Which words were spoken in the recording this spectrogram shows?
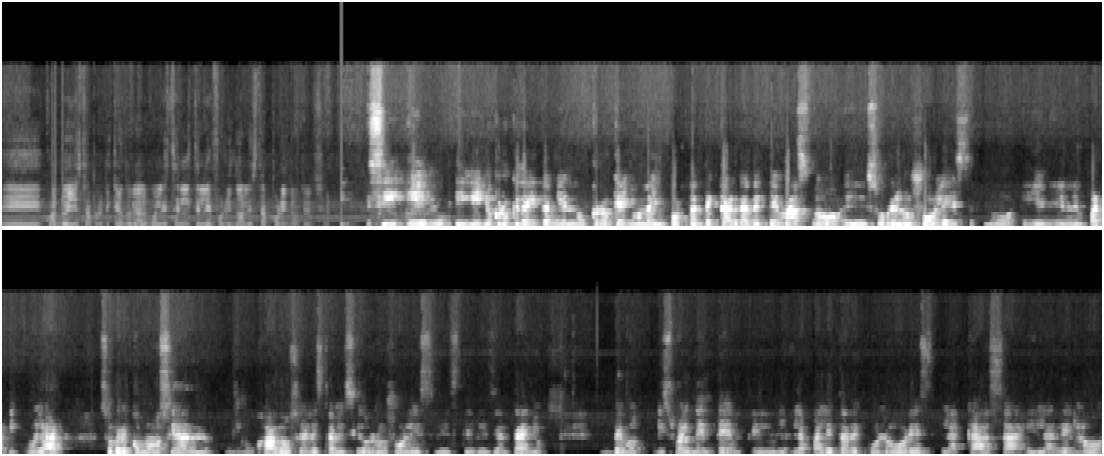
eh, cuando ella está platicándole algo, él está en el teléfono y no le está poniendo atención. Sí, y, yo creo que de ahí también creo que hay una importante carga de temas, ¿no? Eh, sobre los roles, ¿no? Y en, en, particular sobre cómo se han dibujado, se han establecido los roles este, desde antaño. Vemos visualmente eh, la paleta de colores, la casa, el arreglo,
